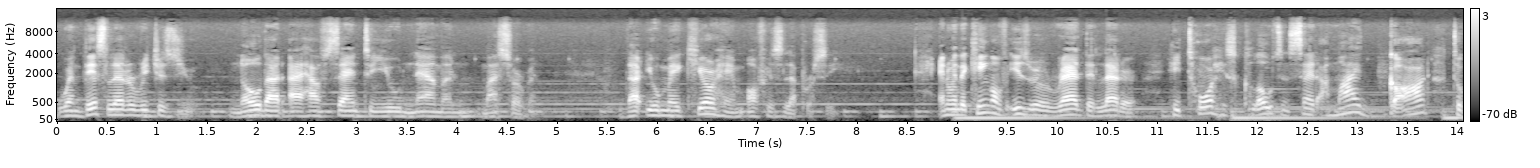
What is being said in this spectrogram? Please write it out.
when this letter reaches you know that I have sent to you Naaman my servant that you may cure him of his leprosy and when the king of Israel read the letter he tore his clothes and said, Am I God to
